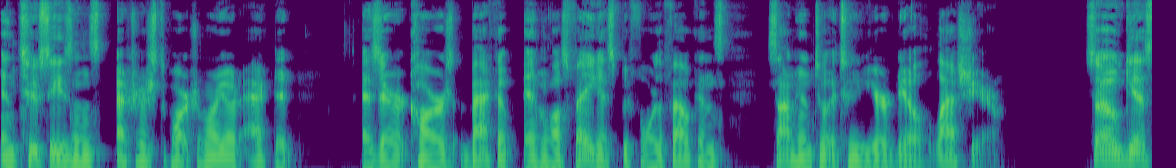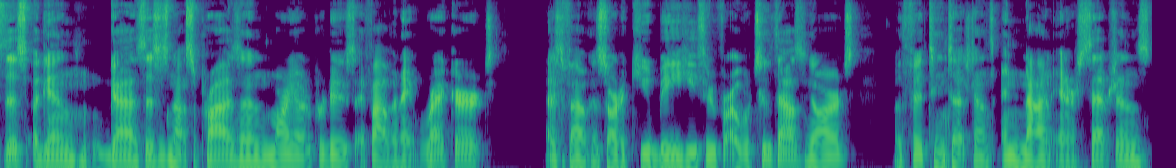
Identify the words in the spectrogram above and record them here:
In two seasons after his departure, Mariota acted as Derek Carr's backup in Las Vegas before the Falcons signed him to a two year deal last year. So, yes, this again, guys, this is not surprising. Mariota produced a 5 and 8 record. As the Falcons started QB, he threw for over 2,000 yards with 15 touchdowns and 9 interceptions.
